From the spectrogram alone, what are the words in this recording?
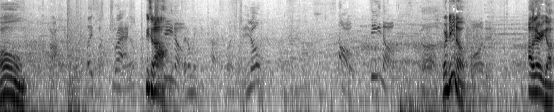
Oh. Place is trash. He said, oh. Dino. They don't make you cuss, but Dino? No, Dino. Where Dino? Oh, there you go.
